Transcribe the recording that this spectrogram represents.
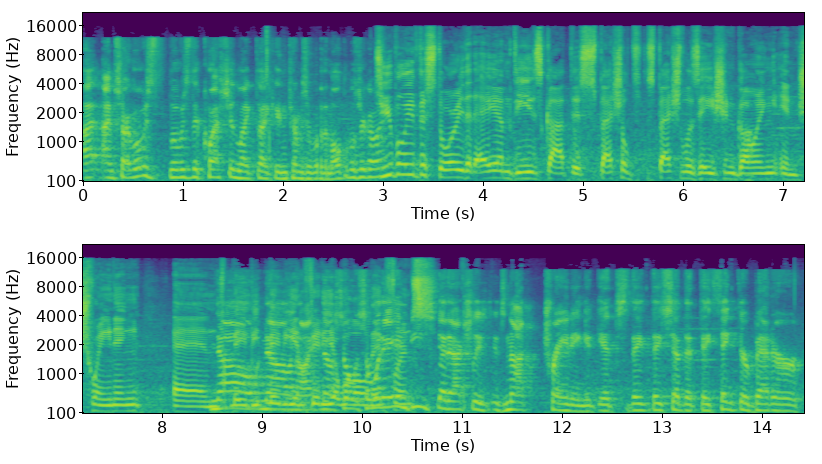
I, am sorry. What was what was the question like? Like in terms of where the multiples are going? Do you believe the story that AMD's got this special specialization going in training and no, maybe no, maybe no, Nvidia no. So, will so what inference? AMD said actually it's not training. It, it's they, they said that they think they're better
